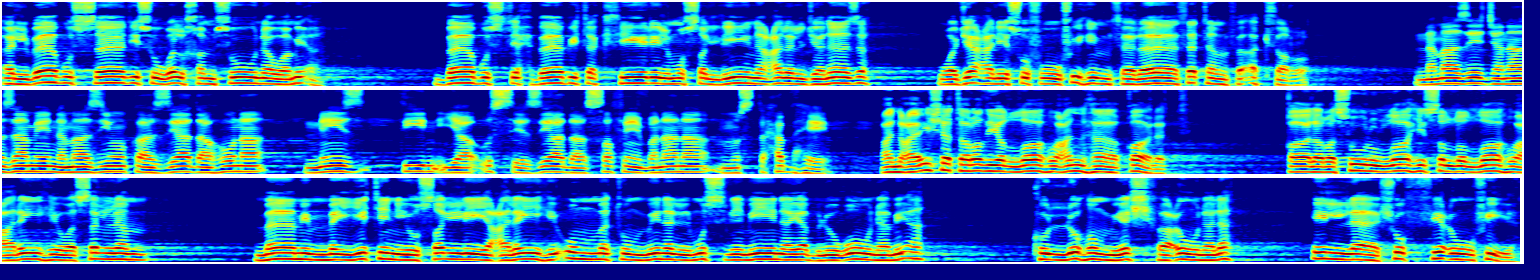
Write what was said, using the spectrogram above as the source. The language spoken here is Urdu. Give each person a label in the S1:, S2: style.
S1: الباب السادس والخمسون ومئة. باب استحباب تكثير المصلين على الجنازة وجعل صفوفهم ثلاثة فأكثر.
S2: نماز جنازہ میں نمازیوں کا زیادہ ہونا نیز تین یا اس سے زیادہ صفیں بنانا مستحب ہے۔
S1: عن عائشة رضي الله عنها قالت قال رسول الله صلى الله عليه وسلم، ما من ميت يصلي عليه أمة من المسلمين يبلغون مئة كلهم يشفعون له إلا شفعوا فيه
